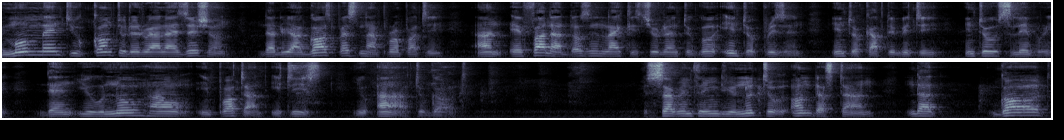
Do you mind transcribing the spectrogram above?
moment you come to the realization that you are God's personal property and a father doesn't like his children to go into prison, into captivity, into slavery, then you will know how important it is you are to God. The seventh thing you need to understand that God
